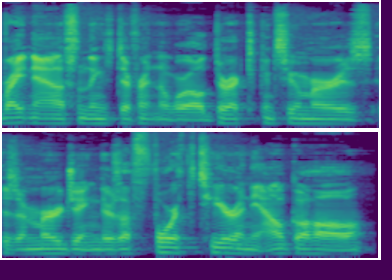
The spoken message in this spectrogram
right now something's different in the world. Direct to consumer is is emerging. There's a fourth tier in the alcohol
